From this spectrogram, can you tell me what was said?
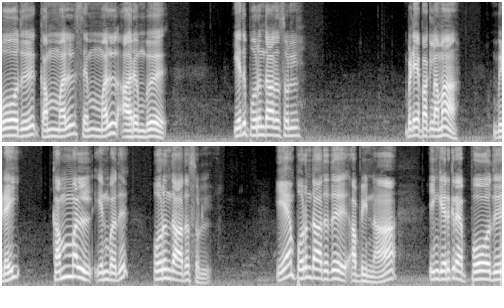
போது கம்மல் செம்மல் அரும்பு. எது பொருந்தாத சொல்? விடையை பார்க்கலாமா? விடை கம்மல் என்பது பொருந்தாத சொல். ஏன் பொருந்தாதது அப்படின்னா இங்கே இருக்கிற போது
